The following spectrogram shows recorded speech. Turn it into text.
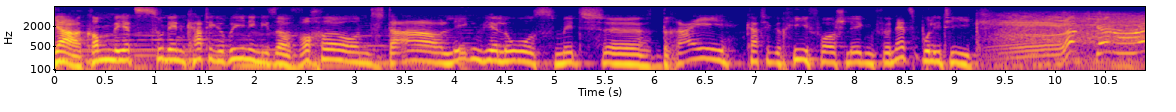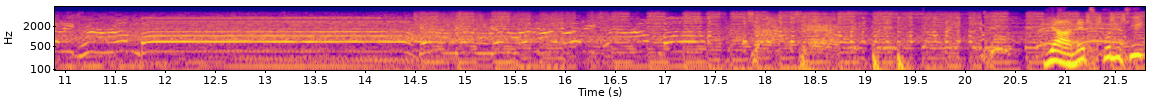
Ja, kommen wir jetzt zu den Kategorien in dieser Woche und da legen wir los mit äh, drei Kategorievorschlägen für Netzpolitik. Let's get ready to rumble! Ja, Netzpolitik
